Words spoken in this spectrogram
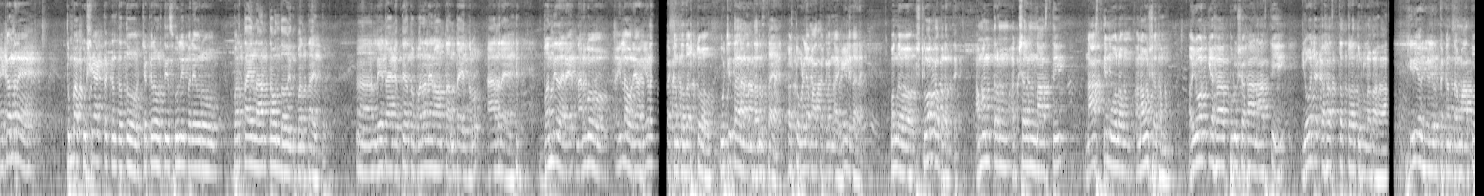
ಯಾಕಂದರೆ ತುಂಬ ಖುಷಿ ಆಗ್ತಕ್ಕಂಥದ್ದು ಚಕ್ರವರ್ತಿ ಸೂಲಿಪಲೆಯವರು ಬರ್ತಾ ಇಲ್ಲ ಅಂತ ಒಂದು ಇದು ಬರ್ತಾ ಇತ್ತು. ಲೇಟ್ ಆಗುತ್ತೆ ಅಥವಾ ಬರಲೇನೋ ಅಂತ ಅಂತ ಇದ್ರು. ಆದರೆ ಬಂದಿದ್ದಾರೆ. ನನಗೂ ಇಲ್ಲ, ಅವ್ರು ಹೇಳತಕ್ಕಂಥದ್ದು ಅಷ್ಟು ಉಚಿತ ಅಲ್ಲ ಅಂತ ಅನಿಸ್ತಾ ಇದೆ. ಅಷ್ಟು ಒಳ್ಳೆ ಮಾತುಗಳನ್ನು ಹೇಳಿದ್ದಾರೆ. ಒಂದು ಶ್ಲೋಕ ಬರುತ್ತೆ. ಅಮಂತ್ರಂ ಅಕ್ಷರಂ ನಾಸ್ತಿ ನಾಸ್ತಿ ಮೂಲಂ ಅನೌಷಧಂ. ಅಯೋಗ್ಯ ಪುರುಷ ನಾಸ್ತಿ, ಯೋಜಕ ತತ್ರ ದುರ್ಲಭ. ಹಿರಿಯರು ಹೇಳಿರತಕ್ಕಂಥ ಮಾತು,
